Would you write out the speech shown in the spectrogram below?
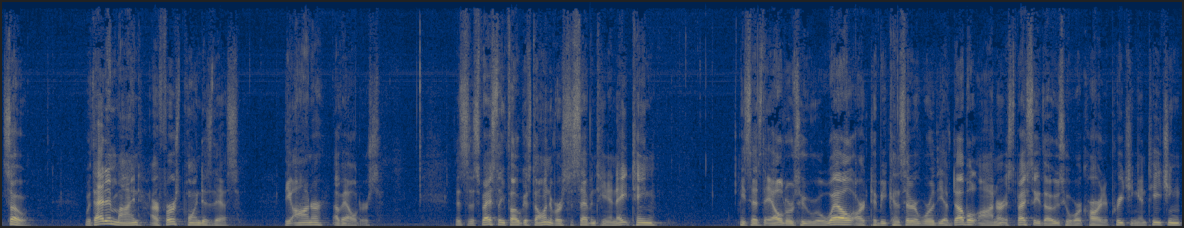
So, with that in mind, our first point is this the honor of elders. This is especially focused on in verses 17 and 18. He says the elders who rule well are to be considered worthy of double honor, especially those who work hard at preaching and teaching.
